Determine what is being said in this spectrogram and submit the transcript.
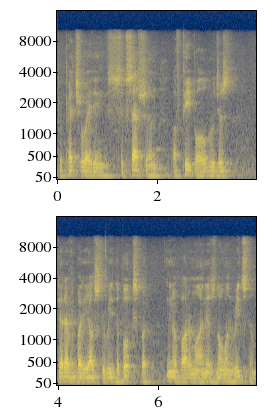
perpetuating succession of people who just get everybody else to read the books, but you know, bottom line is no one reads them.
